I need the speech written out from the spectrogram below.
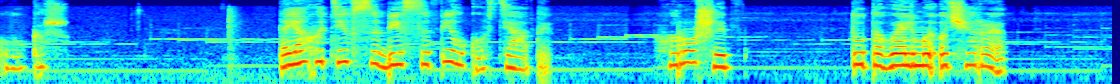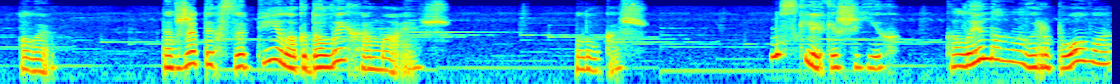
Лукаш. Та я хотів собі сопілку втяти. Хороший тут вельми очерет. Олег. Та вже тих сопілок до лиха маєш. Лукаш. Ну, скільки ж їх? Калинова, вербова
